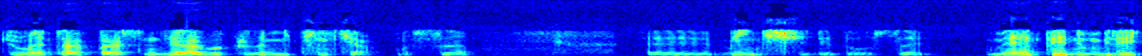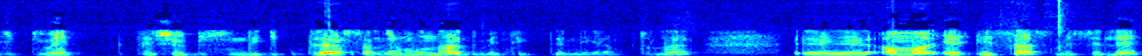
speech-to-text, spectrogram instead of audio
Cumhuriyet Halk Partisi'nin Diyarbakır'da miting yapması e, bin kişiyle de olsa MHP'nin bile gitme teşebbüsünde gittiler sanırım. Onlar da mitinglerini yaptılar. E, ama e, esas mesele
